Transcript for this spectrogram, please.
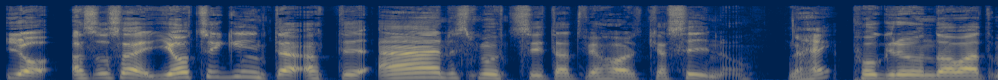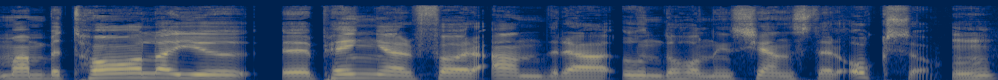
Ja, alltså så här, jag tycker inte att det är smutsigt att vi har ett kasino. Nej. På grund av att man betalar ju eh, pengar för andra underhållningstjänster också. Mm.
